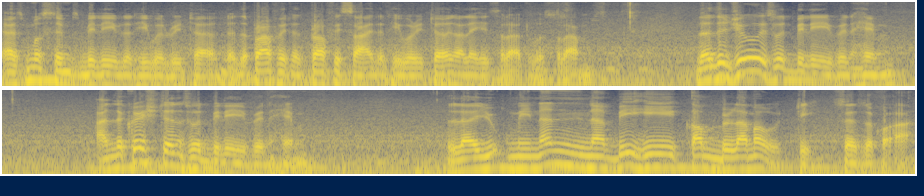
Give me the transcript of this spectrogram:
as Muslims believe that he will return, that the Prophet has prophesied that he will return alayhi salatu wasalam, that the Jews would believe in him and the Christians would believe in him la yu'minanna bihi qabla mawti, says the Quran.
